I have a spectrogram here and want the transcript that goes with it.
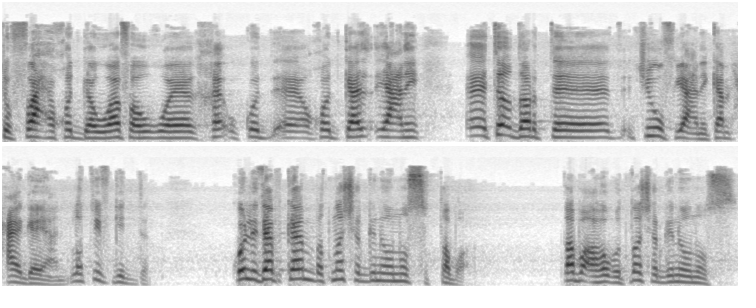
تفاح وخد جوافة وخ- وخد خد كذا يعني آه، تقدر تشوف يعني كام حاجة يعني. لطيف جدا. كل ده بكام؟ ب 12 جنيه ونص الطبق. طبق أهو ب 12 جنيه ونص.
